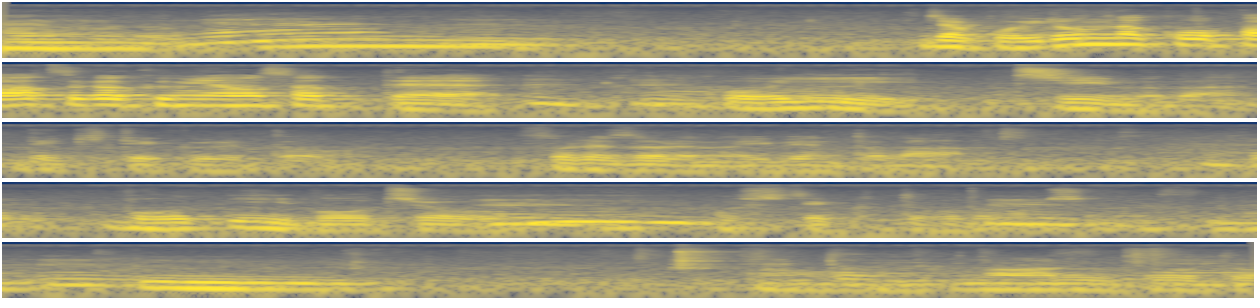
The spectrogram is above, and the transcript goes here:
なるほどね、うん。じゃあこういろんなこうパーツが組み合わさってこういいチームができてくるとそれぞれのイベントがぼいい膨張をうんしていくってことかもしれないですね。なるほど。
